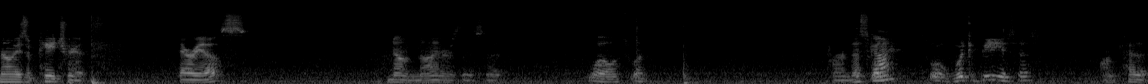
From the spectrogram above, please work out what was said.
No, he's a Patriot. Berrios. No, Niners, they said. Well, it's what, For this guy? What Wikipedia says. On Pettit.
